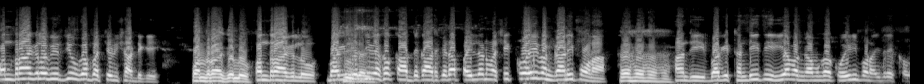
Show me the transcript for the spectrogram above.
15 ਕਿਲੋ ਵੀਰ ਜੀ ਹੋਊਗਾ ਬੱਚੇ ਨੂੰ ਛੱਡ ਕੇ। 15 ਕਿਲੋ। 15 ਕਿਲੋ। ਬਾਕੀ ਜੀ ਜੀ। ਵੇਖੋ ਕੱਦ ਕਾਠ ਕਿਹੜਾ ਪਹਿਲਣ ਵੱਛੀ ਕੋਈ ਵੰਗਾ ਨਹੀਂ ਪਾਉਣਾ। ਹਾਂਜੀ ਬਾਕੀ ਠੰਡੀ ਧੀਰੀ ਆ ਵੰਗਾ ਵੰਗਾ ਕੋਈ ਨਹੀਂ ਪਾਉਣਾ ਇਧਰ ਦੇਖੋ।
